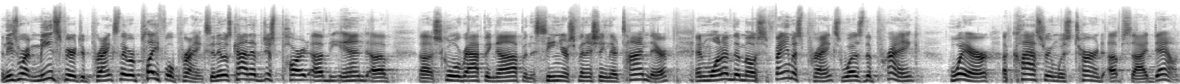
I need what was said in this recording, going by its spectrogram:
And these weren't mean spirited pranks, they were playful pranks. And it was kind of just part of the end of uh, school wrapping up and the seniors finishing their time there. And one of the most famous pranks was the prank where a classroom was turned upside down.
